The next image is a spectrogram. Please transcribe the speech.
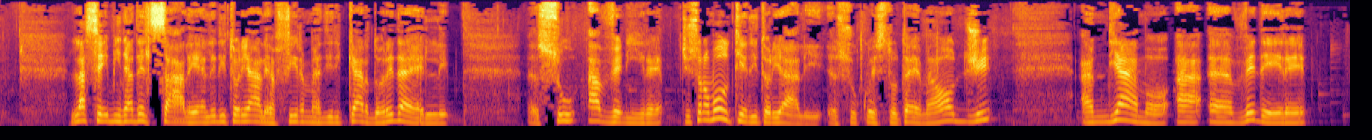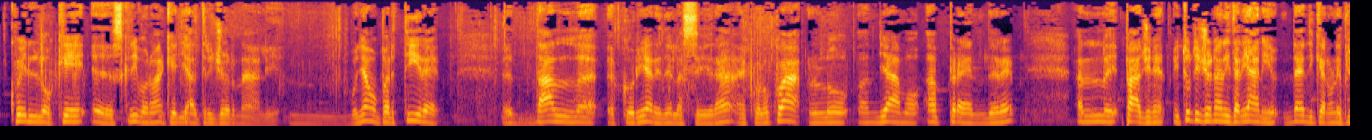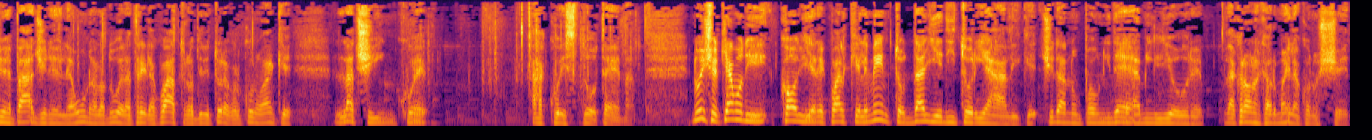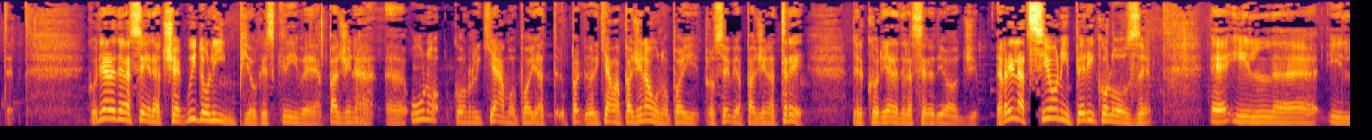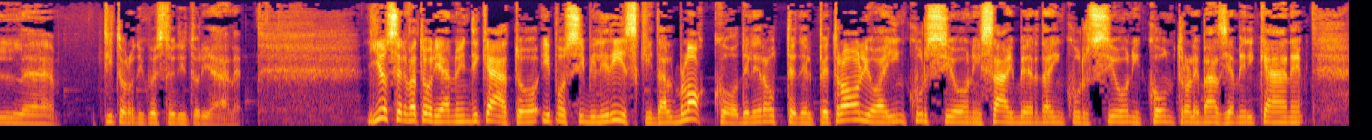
la semina del sale è l'editoriale a firma di Riccardo Redaelli su Avvenire. Ci sono molti editoriali eh, su questo tema oggi. Andiamo a eh, vedere quello che scrivono anche gli altri giornali. Mm, vogliamo partire dal Corriere della Sera, eccolo qua, lo andiamo a prendere. Alle pagine, tutti i giornali italiani dedicano le prime pagine, la 1, la 2, la 3, la 4, addirittura qualcuno anche la 5 a questo tema. Noi cerchiamo di cogliere qualche elemento dagli editoriali che ci danno un po' un'idea migliore. La cronaca ormai la conoscete. Corriere della Sera c'è Guido Olimpio che scrive a pagina 1 eh, con richiamo, poi a, richiamo a pagina 1, poi prosegue a pagina 3 del Corriere della Sera di oggi. Relazioni pericolose è il, eh, il eh, titolo di questo editoriale. Gli osservatori hanno indicato i possibili rischi dal blocco delle rotte del petrolio a incursioni cyber, da incursioni contro le basi americane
